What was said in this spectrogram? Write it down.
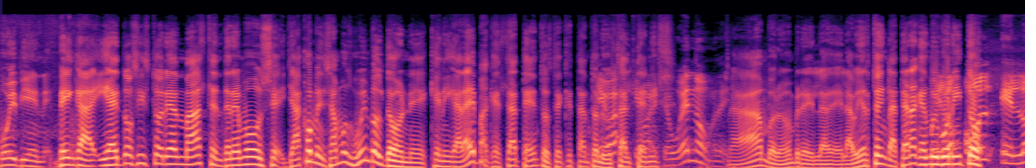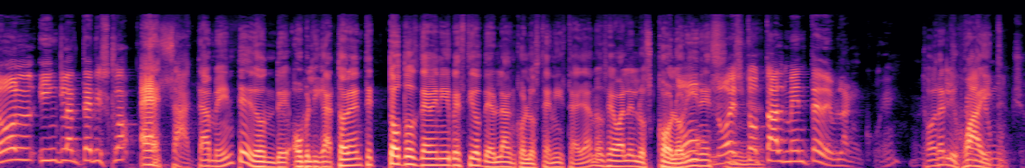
Muy bien, venga, y hay dos historias más. Tendremos, eh, ya comenzamos Wimbledon, eh, Kenny Garay, para que esté atento, usted que tanto le gusta va- el qué va- tenis. Qué bueno, hombre. Ah, hombre, hombre, el abierto de Inglaterra, que es muy El bonito. All- el All England Tennis Club. Exactamente, donde obligatoriamente todos deben ir vestidos de blanco, los tenistas, ya no se valen los colorines. No, es nada. totalmente de blanco. ¿eh? Totally white. mucho.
